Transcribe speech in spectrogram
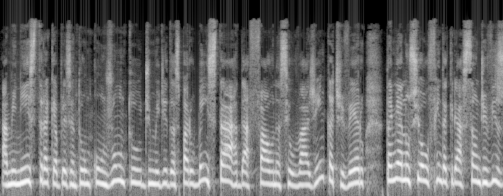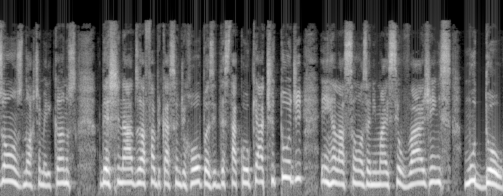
A ministra, que apresentou um conjunto de medidas para o bem-estar da fauna selvagem em cativeiro, também anunciou o fim da criação de visons norte-americanos destinados à fabricação de roupas e destacou que a atitude em relação relação aos animais selvagens mudou.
